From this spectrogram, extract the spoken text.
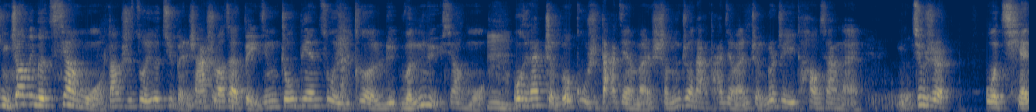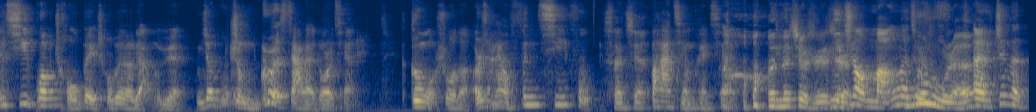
你知道那个项目，当时做一个剧本杀，说要在北京周边做一个旅文旅项目，嗯。我给他整个故事搭建完，什么这那搭建完，整个这一套下来，就是我前期光筹备筹备了两个月，你知道整个下来多少钱？跟我说的，而且还要分期付三千，八千块钱，那确实是你知道忙了就是侮辱人。哎，真的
